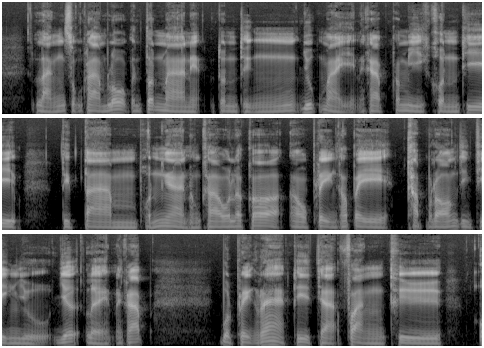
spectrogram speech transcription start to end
ๆหลังสงครามโลกเป็นต้นมาเนี่ยจนถึงยุคใหม่นะครับ ก็มีคนที่ติดตามผลงานของเขา แล้วก็เอาเพลงเขาไปขับร้องจริง ๆ อยู่เยอะเลยนะครับ บทเพลงแรกที่จะฟังคือโอ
